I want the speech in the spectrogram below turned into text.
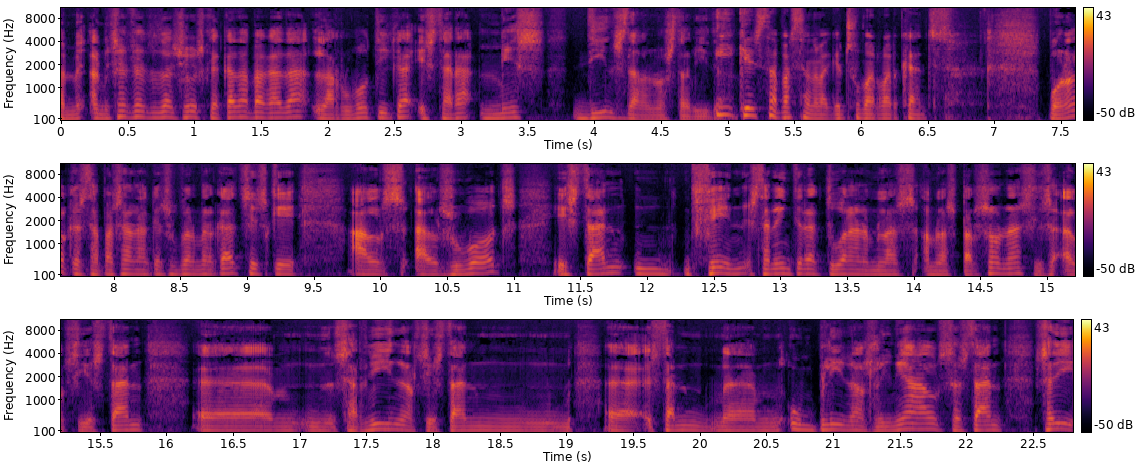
El, el missatge de tot això és que cada vegada la robòtica estarà més dins de la nostra vida. I què està passant amb aquests supermercats? Bueno, el que està passant en aquests supermercats és que els, els robots estan fent, estan interactuant amb les, amb les persones, els hi estan eh, servint, els hi estan, eh, estan eh, omplint els lineals, estan... És a dir,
